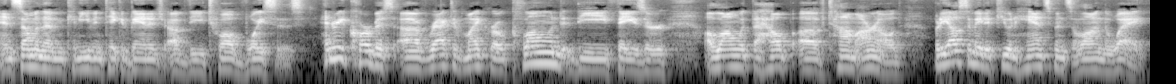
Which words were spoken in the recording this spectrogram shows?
and some of them can even take advantage of the 12 voices. Henry Courbis of Reactive Micro cloned the Phaser along with the help of Tom Arnold, but he also made a few enhancements along the way.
